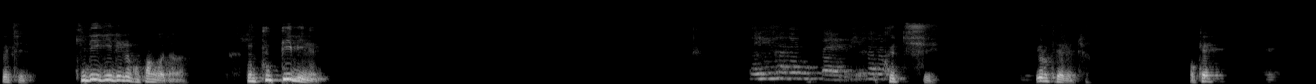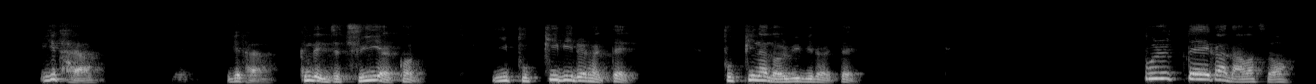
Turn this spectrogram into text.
그렇지? 길이 길이를 곱한 거잖아. 그럼 부피 B는 A 사제곱 대 B 사제곱. 그치. 이렇게 되겠죠. 오케이? 이게 다야. 이게 다야. 근데 이제 주의할 건 이 부피비를 할 때, 부피나 넓이비를 할 때, 뿔대가 나왔어.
